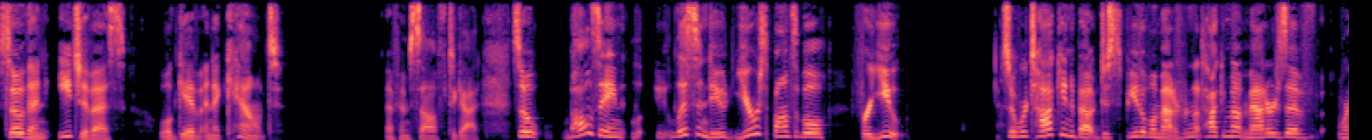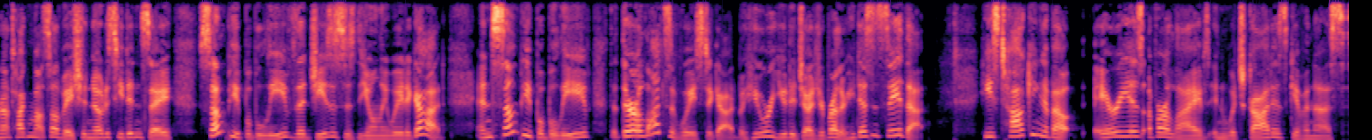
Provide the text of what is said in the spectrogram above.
So then, each of us will give an account of himself to God. So Paul's saying, listen, dude, you're responsible for you. So we're talking about disputable matters. We're not talking about matters of we're not talking about salvation. Notice he didn't say some people believe that Jesus is the only way to God. And some people believe that there are lots of ways to God, but who are you to judge your brother? He doesn't say that. He's talking about areas of our lives in which God has given us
